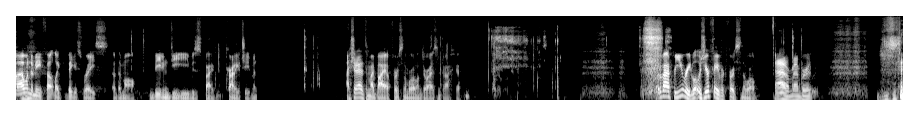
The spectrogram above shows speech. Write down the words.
that one to me felt like the biggest race of them all. Beating DE was my crowning achievement. I should add it to my bio. First in the world on Horizon Draka. What about for you, Reed? What was your favorite first in the world? I don't remember it. uh,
